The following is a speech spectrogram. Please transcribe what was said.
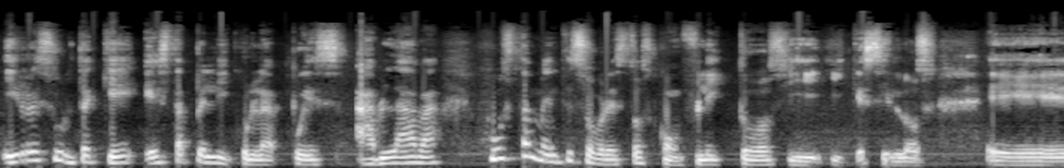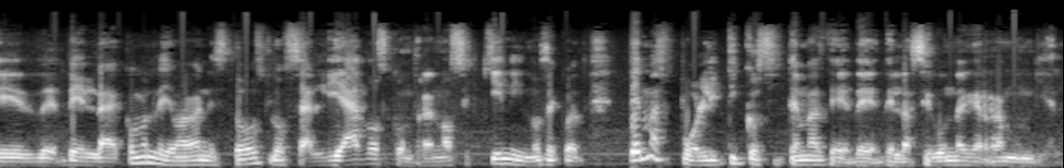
y resulta que esta película pues hablaba justamente sobre estos conflictos y, que si los eh, de, la, ¿cómo le llamaban estos? Los aliados contra no sé quién y no sé cuánto, temas políticos y temas de, de la Segunda Guerra Mundial.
